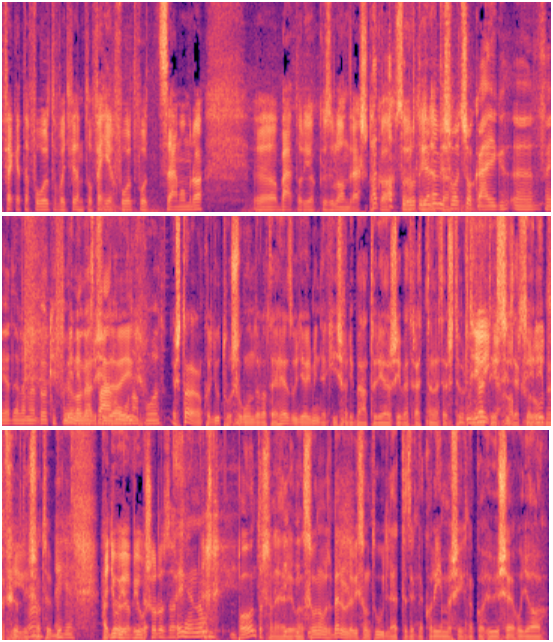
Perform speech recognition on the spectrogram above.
fekete folt, vagy nem tudom, fehér folt volt számomra, a bátoriak közül Andrásnak hát a abszolút, története. ugye nem is volt sokáig fejedelem ebből kifolyólag, ez pár ideig. hónap volt. És talán akkor egy utolsó gondolat ehhez, ugye, hogy mindenki ismeri Bátori Erzsébet rettenetes történetét, ja, szüzek félében fürdés, stb. Igen. Hát egy újabb jó sorozat. Igen, na most pontosan erről van szó. Na most belőle viszont úgy lett ezeknek a rémmeséknek a hőse, hogy a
